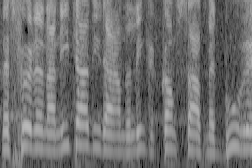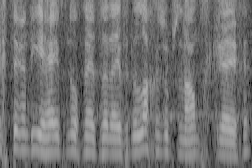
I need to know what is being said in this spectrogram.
met Ferdinand Anita die daar aan de linkerkant staat met Boerrichter. En die heeft nog net wel even de lachers op zijn hand gekregen.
